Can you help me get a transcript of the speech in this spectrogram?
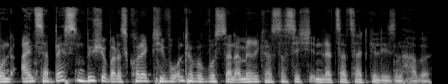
und eins der besten Bücher über das kollektive Unterbewusstsein Amerikas, das ich in letzter Zeit gelesen habe.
